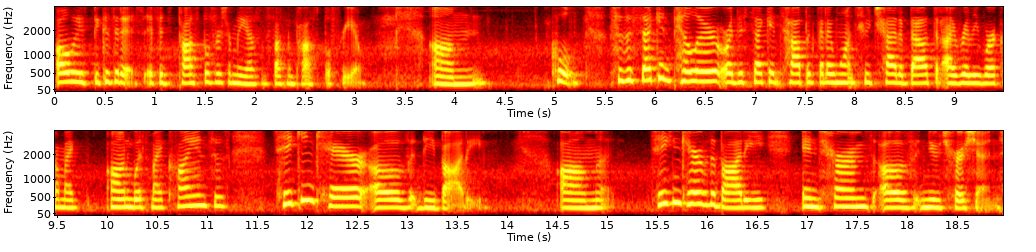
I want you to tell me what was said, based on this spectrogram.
Always, because it is. If it's possible for somebody else, it's fucking possible for you. Um, cool. So the second pillar or the second topic that I want to chat about that I really work on my on with my clients is taking care of the body. Um, taking care of the body in terms of nutrition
